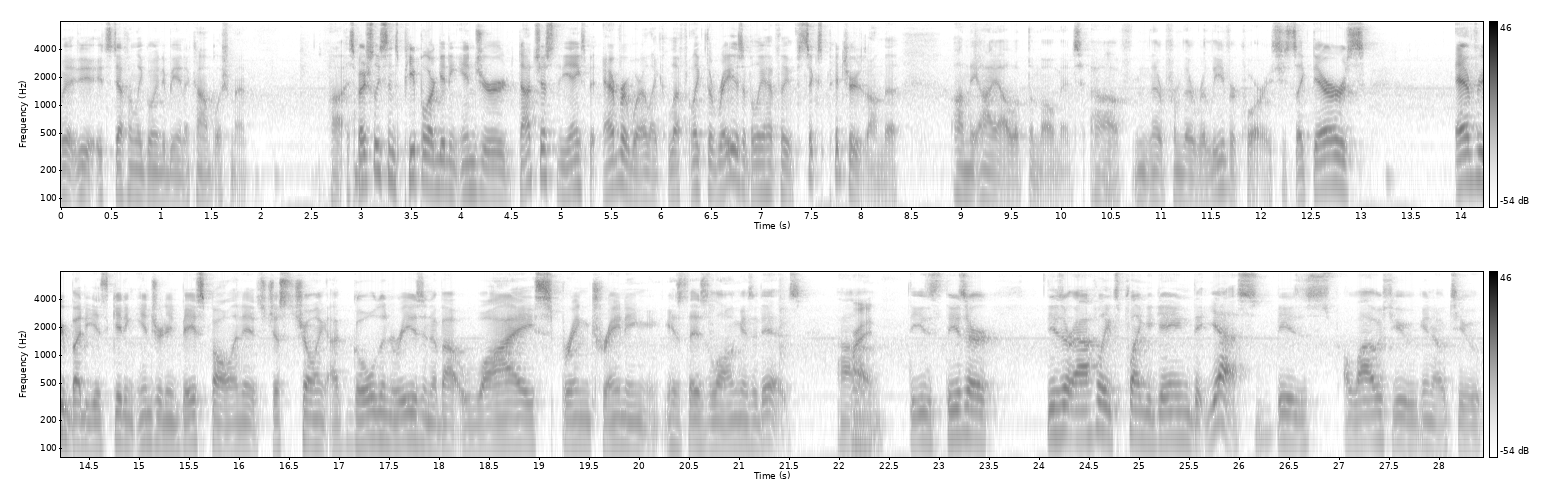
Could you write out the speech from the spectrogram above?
It's definitely going to be an accomplishment. Uh, especially since people are getting injured, not just the Yanks, but everywhere. Like left, like the Rays, I believe have like six pitchers on the on the IL at the moment uh, from their from their reliever core. It's just like there's everybody is getting injured in baseball, and it's just showing a golden reason about why spring training is as long as it is. Um, right. These these are these are athletes playing a game that yes is allows you you know to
